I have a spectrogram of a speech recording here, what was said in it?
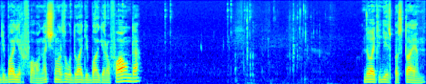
debugger found. Значит, у нас вот два дебаггера found. Давайте здесь поставим.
